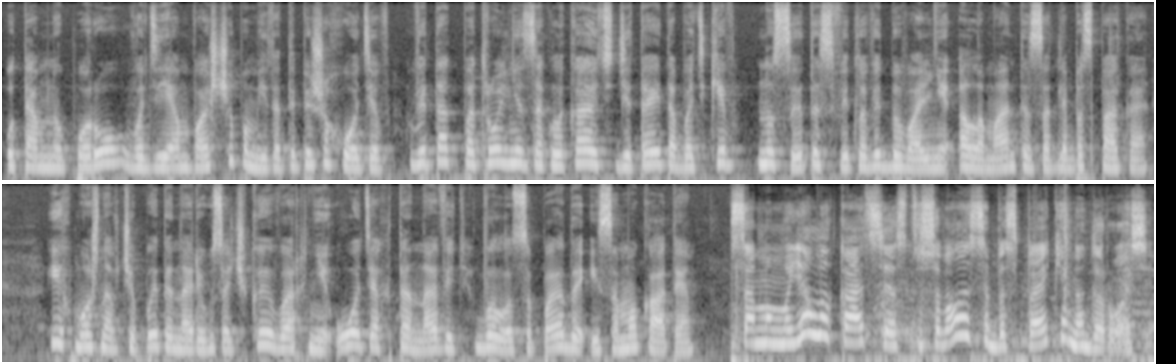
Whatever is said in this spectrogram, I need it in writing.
у темну пору водіям важче помітити пішоходів. Відтак патрульні закликають дітей та батьків носити світловідбивальні елементи задля безпеки. Їх можна вчепити на рюкзачки, верхній одяг та навіть велосипеди і самокати. Саме моя локація стосувалася безпеки на дорозі.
